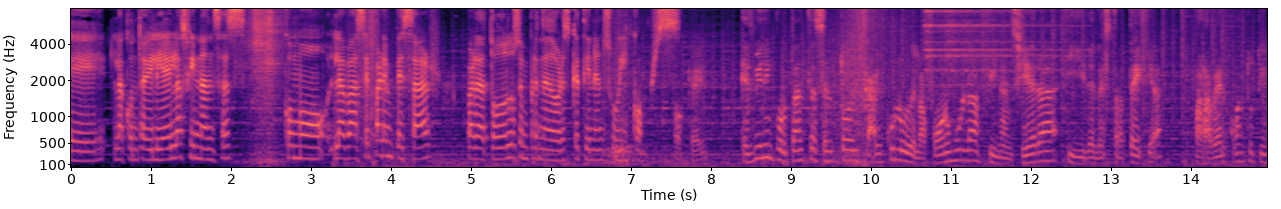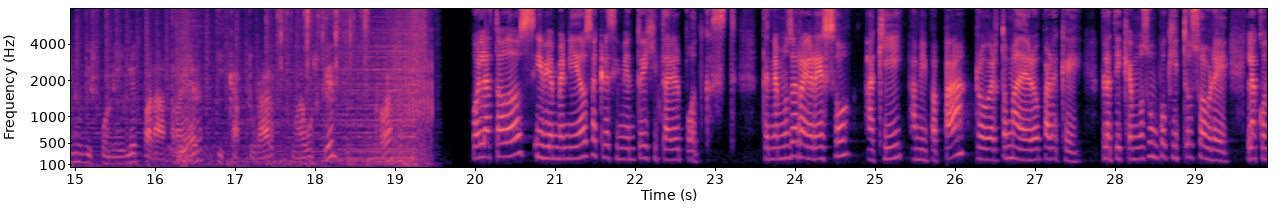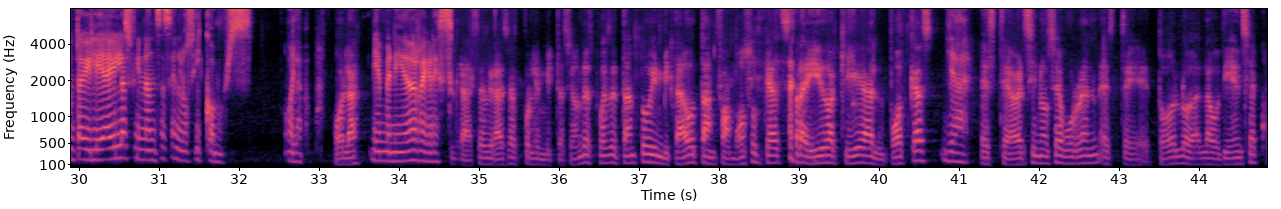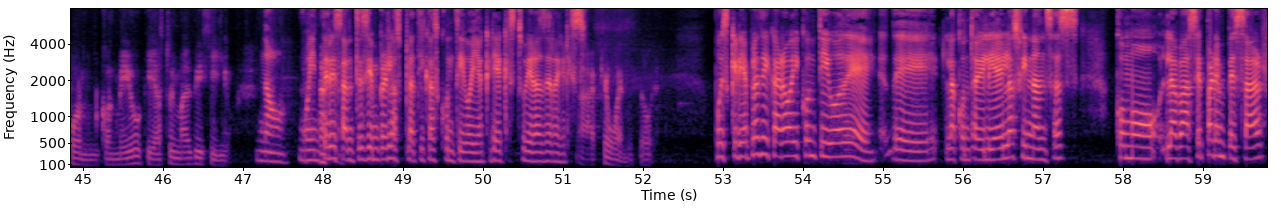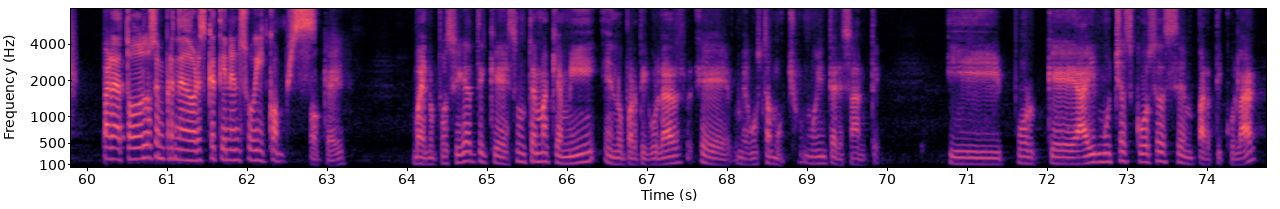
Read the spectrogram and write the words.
eh, la contabilidad y las finanzas como la base para empezar para todos los emprendedores que tienen su e-commerce. Ok. Es bien importante hacer todo el cálculo de la fórmula financiera y de la estrategia para ver cuánto tienes disponible para atraer y capturar nuevos clientes. Hola a todos y bienvenidos a Crecimiento Digital, el podcast. Tenemos de regreso aquí a mi papá, Roberto Madero, para que platiquemos un poquito sobre la contabilidad y las finanzas en los e-commerce. Hola, papá. Hola. Bienvenido de regreso. Gracias, gracias por la invitación. Después de tanto invitado tan famoso que has traído aquí al podcast, Ya. este, a ver si no se aburren este, toda la audiencia con, conmigo, que ya estoy más viejillo. No, muy interesante siempre las pláticas contigo. Ya quería que estuvieras de regreso. Ah, qué bueno, qué bueno. Pues quería platicar hoy contigo de, de la contabilidad y las finanzas como la base para empezar para todos los emprendedores que tienen su e-commerce. Ok. Bueno, pues fíjate que es un tema que a mí en lo particular eh, me gusta mucho, muy interesante. Y porque hay muchas cosas en particular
